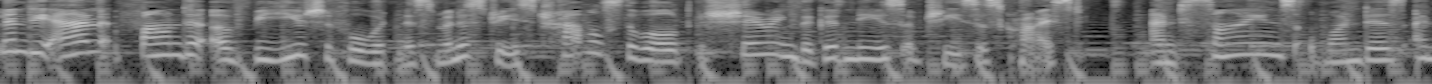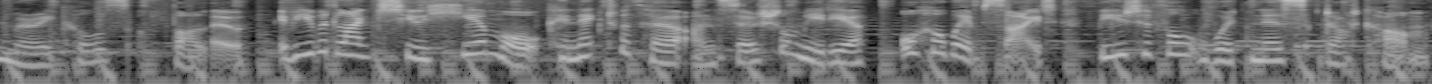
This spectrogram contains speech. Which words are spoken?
Lindy Ann, founder of Beautiful Witness Ministries, travels the world sharing the good news of Jesus Christ, and signs, wonders, and miracles follow. If you would like to hear more, connect with her on social media or her website, beautifulwitness.com.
